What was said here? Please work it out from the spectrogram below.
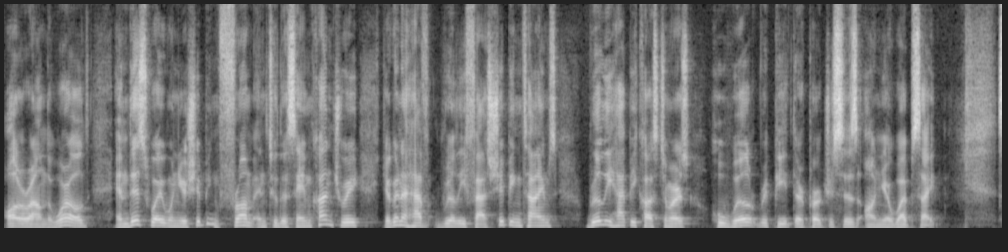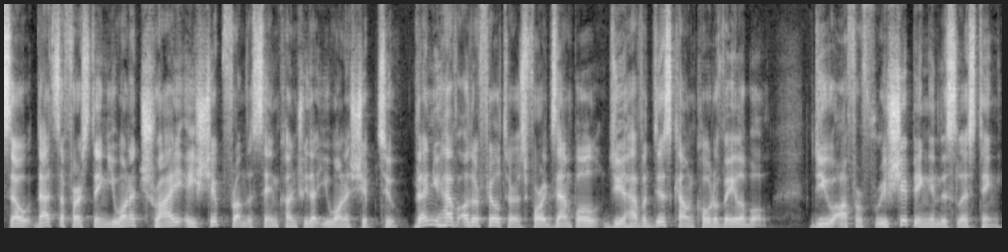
all around the world. And this way, when you're shipping from and to the same country, you're going to have really fast shipping times, really happy customers who will repeat their purchases on your website. So that's the first thing. You want to try a ship from the same country that you want to ship to. Then you have other filters. For example, do you have a discount code available? Do you offer free shipping in this listing?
